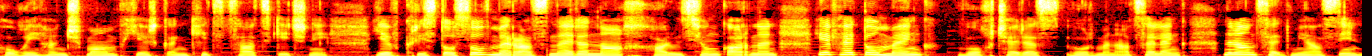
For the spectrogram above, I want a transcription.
փողի հնչմամբ երկնքից ցած կիջնի եւ Քրիստոսով մեռածները նախ հարություն կառնեն եւ հետո մենք ողջերս, որ մնացել ենք, նրանց հետ միասին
